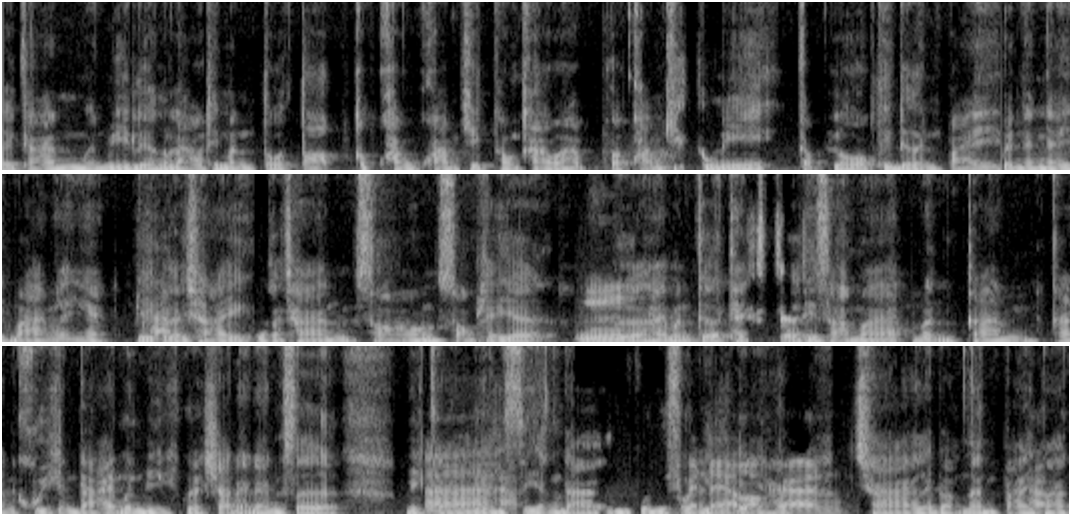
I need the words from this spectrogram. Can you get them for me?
ด้วยการเหมือนมีเรื่องราวที่มันโต้ตอบกับความความคิดของเขาอะครับว่าความคิดตรงนี้กับโลกที่เดินไปเป็นยังไงบ้างอะไรเงี้ยพี่ครับก็เลยใช้ percussion สองสอง player อืมเพื่อให้มันเกิด texture ที่สามารถเหมือนการการคุยกันได้ เหมือนมี question and answer มีการอ่าเลียนครับเสียงได้มีเป็น polyphony ไดอะอะไรล็อกเงี้ยครับกันใช่อะไรแบบนั้นไปครับมาก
